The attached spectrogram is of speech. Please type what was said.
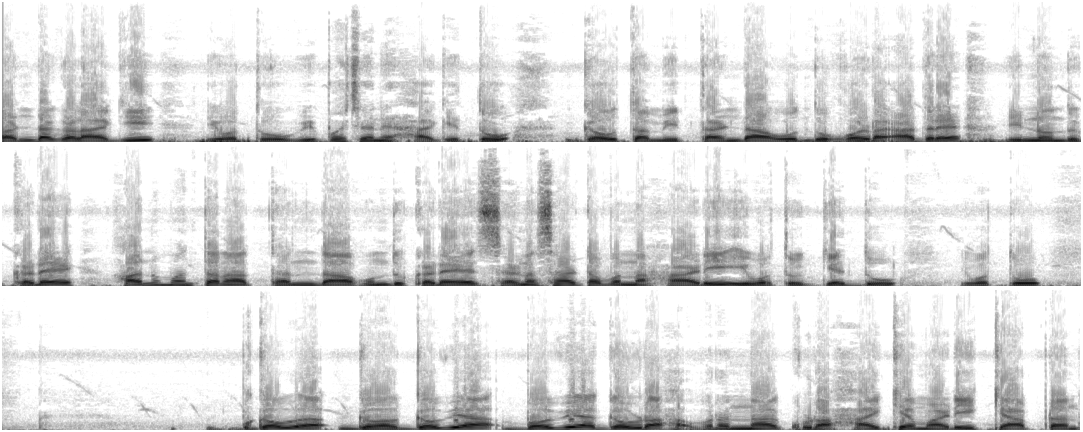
ತಂಡಗಳಾಗಿ ಇವತ್ತು ವಿಭಜನೆ ಆಗಿತ್ತು. ಗೌತಮಿ ತಂಡ ಒಂದು ಹೊಡ ಆದರೆ ಇನ್ನೊಂದು ಕಡೆ ಹನುಮಂತನ ತಂಡ ಒಂದು ಕಡೆ ಸೆಣಸಾಟವನ್ನು ಹಾಡಿ ಇವತ್ತು ಗೆದ್ದು, ಇವತ್ತು ಗೌ ಗವ್ಯ, ಭವ್ಯ ಗೌಡ ಅವರನ್ನು ಕೂಡ ಆಯ್ಕೆ ಮಾಡಿ ಕ್ಯಾಪ್ಟನ್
